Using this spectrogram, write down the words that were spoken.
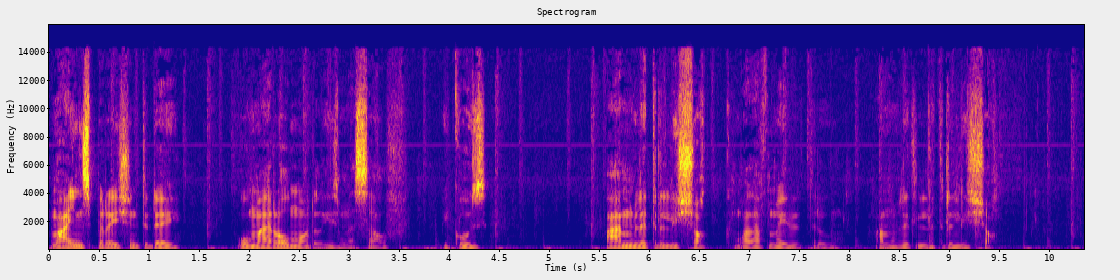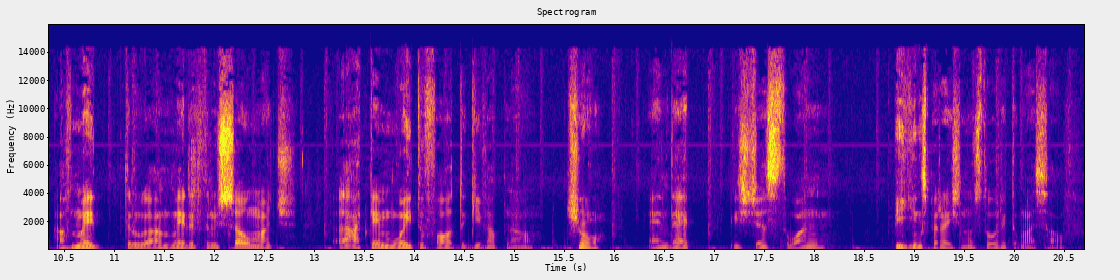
my inspiration today or my role model is myself because I'm literally shocked what I've made it through. I'm literally shocked. I've made through I've made it through so much. Uh, I came way too far to give up now. Sure. And that is just one big inspirational story to myself.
